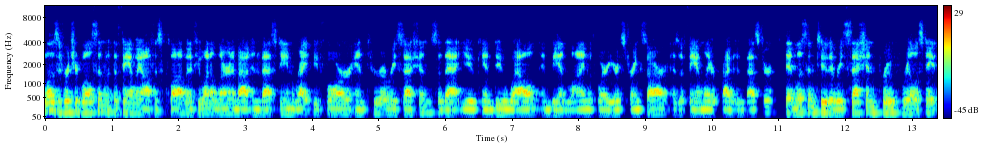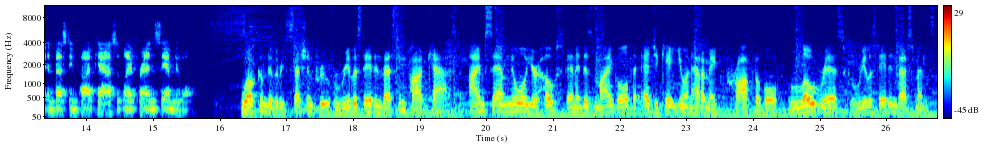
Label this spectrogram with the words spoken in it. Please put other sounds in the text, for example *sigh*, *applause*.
Hello, this is Richard Wilson with the Family Office Club. And if you want to learn about investing right before and through a recession so that you can do well and be in line with where your strengths are as a family or private investor, then listen to the Recession Proof Real Estate Investing Podcast with my friend Sam Newell. Welcome to the Recession Proof Real Estate Investing Podcast. I'm Sam Newell, your host, and it is my goal to educate you on how to make profitable, low risk real estate investments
